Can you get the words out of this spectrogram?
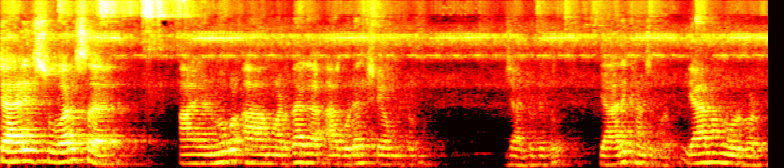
ಚಾಳೀಸ್ ವರ್ಷ ಆ ಹೆಣ್ಮಗಳು ಆ ಮಡ್ದಾಗ ಆ ಗುಡಿಯಾಗ ಸೇವೆ ಉಂಟು ಜಾಟ್ ಹೊಡೆದು ಯಾರಿಗೆ ಕಾಣಿಸ್ಬಾರ್ದು. ಯಾರು ನಾವು ನೋಡ್ಬಾರ್ದು.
